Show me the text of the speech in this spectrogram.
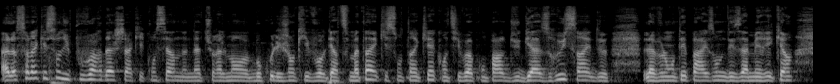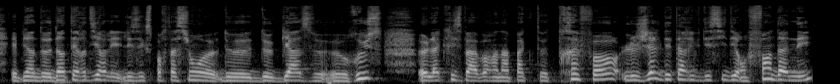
Alors sur la question du pouvoir d'achat qui concerne naturellement beaucoup les gens qui vous regardent ce matin et qui sont inquiets quand ils voient qu'on parle du gaz russe hein, et de la volonté par exemple des Américains eh bien d'interdire les, les, exportations de, de gaz russe, la crise va avoir un impact très fort. Le gel des tarifs décidé en fin d'année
